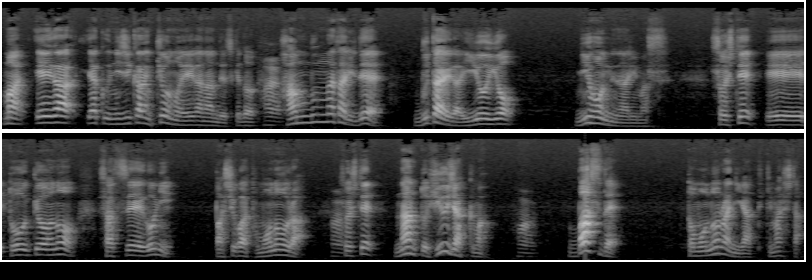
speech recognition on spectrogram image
まあ映画約2時間今日の映画なんですけど、はい。半分あたりで舞台がいよいよ2本になります。そして、えー東京の撮影後に場所が友の浦、はい。そしてなんとヒュージャックマン。はバスで友の浦にやってきました、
